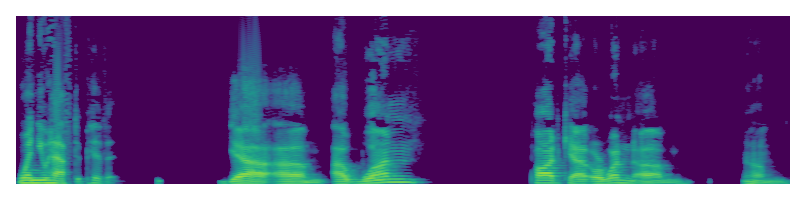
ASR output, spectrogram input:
when you have to pivot. Yeah. Um, uh, one podcast or one, um, um,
